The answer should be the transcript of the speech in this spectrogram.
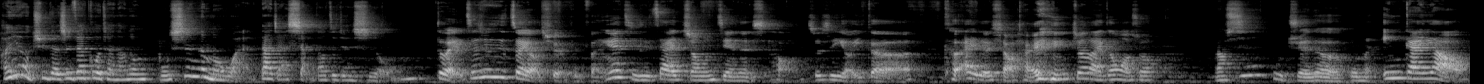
很有趣的是，在过程当中不是那么晚，大家想到这件事哦。对，这就是最有趣的部分，因为其实，在中间的时候，就是有一个可爱的小孩 就来跟我说：“老师，我觉得我们应该要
